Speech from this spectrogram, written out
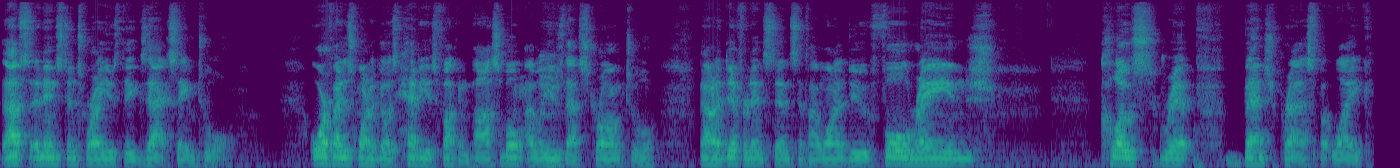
That's an instance where I use the exact same tool. Or if I just want to go as heavy as fucking possible, I will use that strong tool. Now, in a different instance, if I want to do full range, close grip bench press, but like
